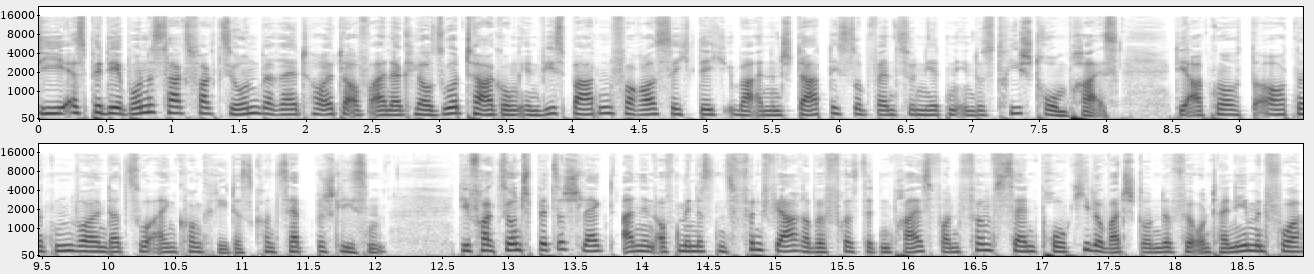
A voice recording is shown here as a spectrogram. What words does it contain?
Die SPD-Bundestagsfraktion berät heute auf einer Klausurtagung in Wiesbaden voraussichtlich über einen staatlich subventionierten Industriestrompreis. Die Abgeordneten wollen dazu ein konkretes Konzept beschließen. Die Fraktionsspitze schlägt einen auf mindestens fünf Jahre befristeten Preis von fünf Cent pro Kilowattstunde für Unternehmen vor,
